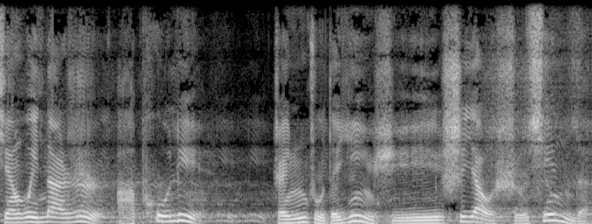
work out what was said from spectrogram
将为那日而破裂。真主的应许是要实现的。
